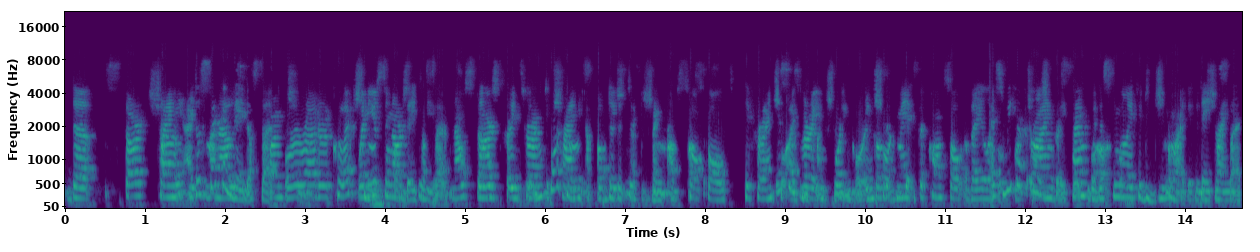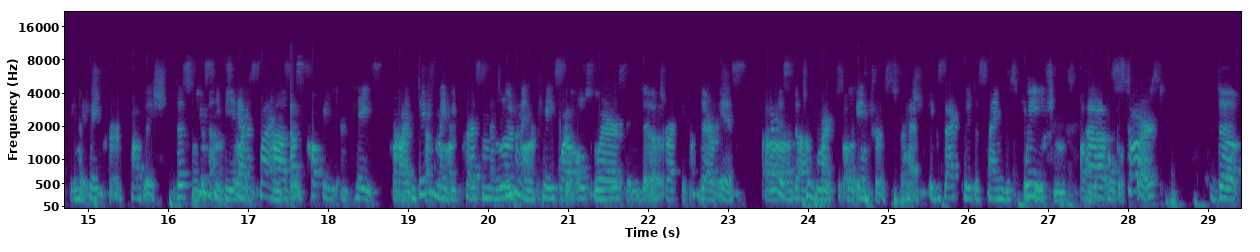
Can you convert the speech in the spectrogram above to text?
the start shiny Uh, item the second data set, or rather collection when using our data studio. sets, now starts the illustrates the shiny of the application detection of so-called differential This is very important or in because short, it makes the console available As we have trying illustrated sample with a simulated provided data set in a paper published The in students can Life uh, Sciences, just copy and paste uh, diff may be present even in cases where the there is Here is uh, the the two uh, groups of interest have exactly the same distributions of the uh, start. The Uh,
